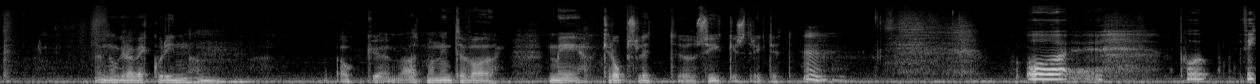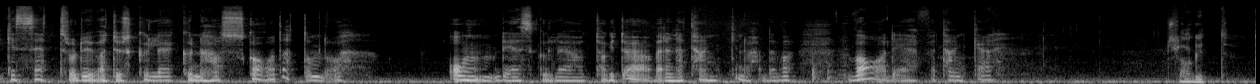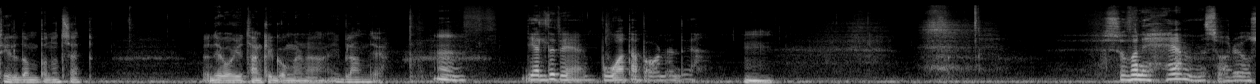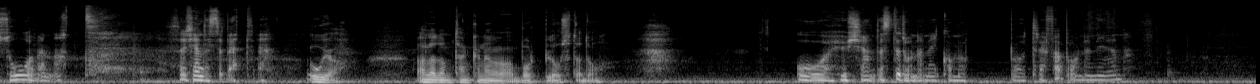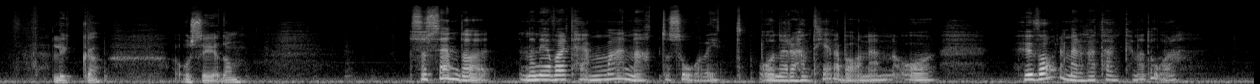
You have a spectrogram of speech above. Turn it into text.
och några veckor innan. Och eh, att man inte var med kroppsligt och psykiskt riktigt. Mm. Och eh, på vilket sätt tror du att du skulle kunna ha skadat dem då? Om det skulle ha tagit över den här tanken du hade. Vad var det för tankar? Slagit till dem på något sätt. Det var ju tankegångarna ibland det. Mm. Gällde det båda barnen det? Mm. Så var ni hem sa du och sov en natt. Så kändes det bättre. Oh ja. Alla de tankarna var bortblåsta då. Och hur kändes det då när ni kom upp och träffade barnen igen? Lycka. Och se dem. Så sen då, när ni har varit hemma en natt och sovit och när du hanterar barnen. Och hur var det med de här tankarna då?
